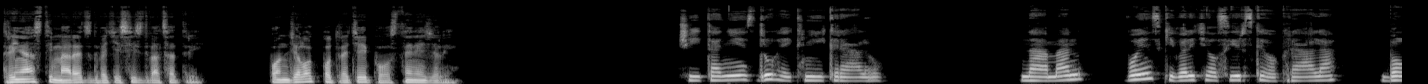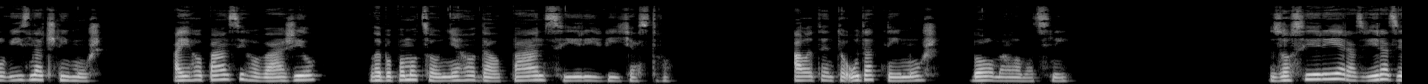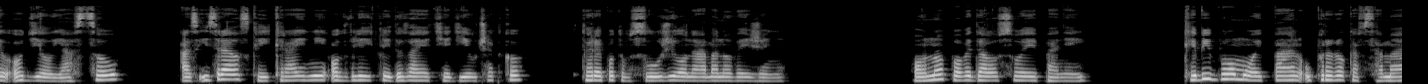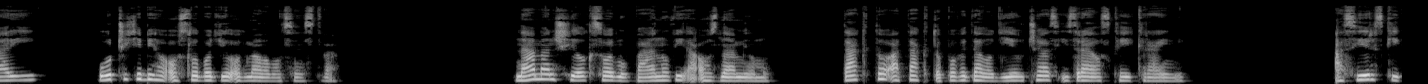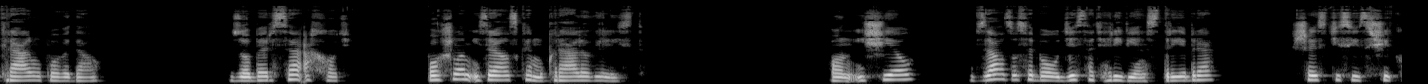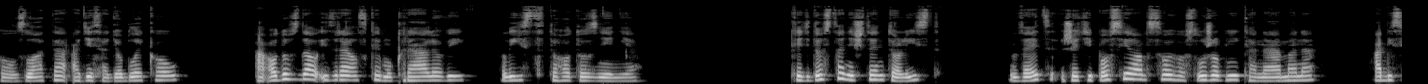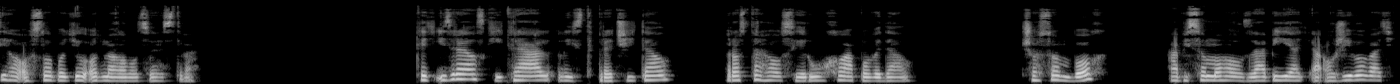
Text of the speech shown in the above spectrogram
13. marec 2023 Pondelok po tretej pôstnej nedeli Čítanie z druhej knihy kráľov Náman, vojenský veliteľ sírskeho kráľa, bol význačný muž a jeho pán si ho vážil, lebo pomocou neho dal pán Sýrii víťazstvo. Ale tento udatný muž bol malomocný. Zo Sýrie raz vyrazil oddiel jazdcov, a z izraelskej krajiny odvliekli do zajatia dievčatko, ktoré potom slúžilo Námanovej žene. Ono povedalo svojej panej, keby bol môj pán u proroka v Samárii, určite by ho oslobodil od malomocenstva. Náman šiel k svojmu pánovi a oznámil mu. Takto a takto povedalo dievča z izraelskej krajiny. A sírsky kráľ mu povedal. Zober sa a choď, pošlem izraelskému kráľovi list. On išiel, vzal so sebou 10 hrivien striebra, 6 tisíc šikov zlata a 10 oblekov a odovzdal izraelskému kráľovi list tohoto znenia. Keď dostaneš tento list, vec, že ti posielam svojho služobníka Námana, aby si ho oslobodil od malomocenstva. Keď izraelský kráľ list prečítal, roztrhol si rúcho a povedal Čo som Boh, aby som mohol zabíjať a oživovať?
